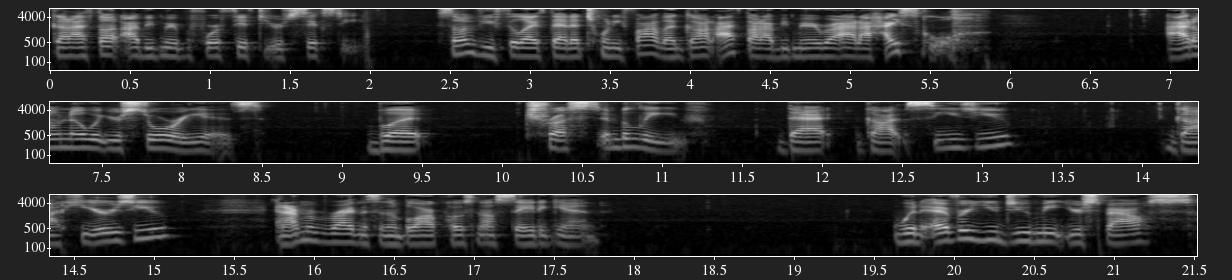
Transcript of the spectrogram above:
God, I thought I'd be married before 50 or 60. Some of you feel like that at 25. Like, God, I thought I'd be married right out of high school. I don't know what your story is, but trust and believe that God sees you, God hears you. And I remember writing this in a blog post, and I'll say it again. Whenever you do meet your spouse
